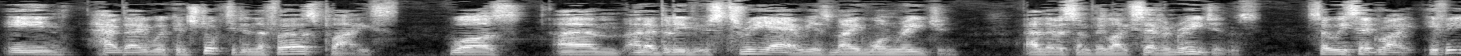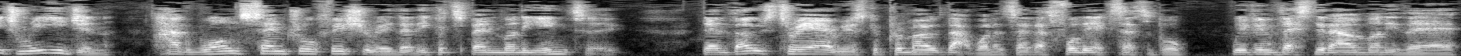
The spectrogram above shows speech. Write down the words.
in how they were constructed in the first place was, um, and I believe it was three areas made one region and there was something like seven regions. So we said, right, if each region had one central fishery that he could spend money into, then those three areas could promote that one and say that's fully accessible. We've invested our money there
